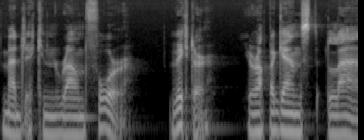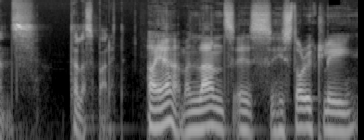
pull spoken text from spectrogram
Magic in round four, Victor, you're up against Lance. Tell us about it. I am, and Lance is historically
